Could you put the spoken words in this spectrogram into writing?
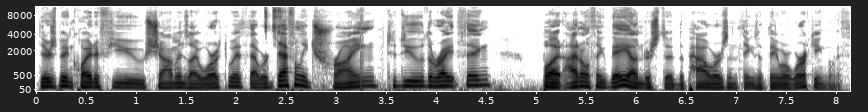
there's been quite a few shamans I worked with that were definitely trying to do the right thing, but I don't think they understood the powers and things that they were working with.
